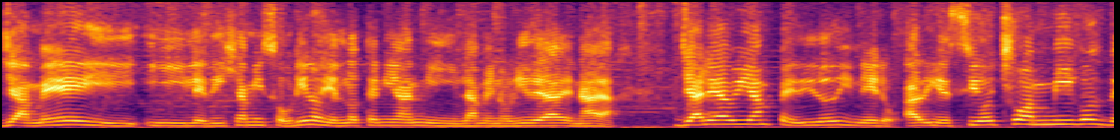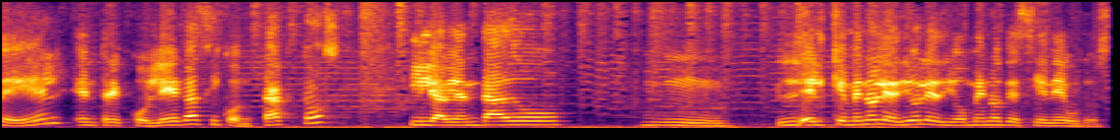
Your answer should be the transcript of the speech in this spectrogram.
llamé y, y le dije a mi sobrino y él no tenía ni la menor idea de nada. Ya le habían pedido dinero a 18 amigos de él, entre colegas y contactos, y le habían dado, mm, el que menos le dio, le dio menos de 100 euros.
